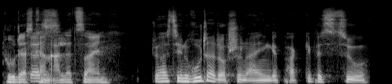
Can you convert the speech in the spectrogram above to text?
du, das, Das- kann alles sein. Du hast den Router doch schon eingepackt. Gib es zu.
